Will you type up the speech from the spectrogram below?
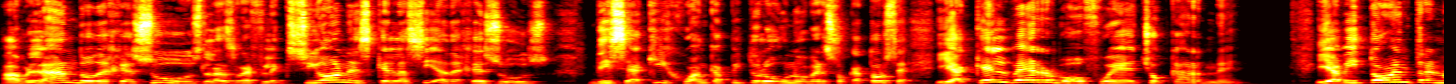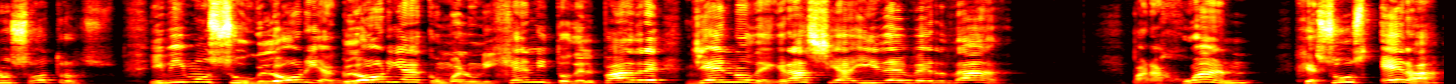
hablando de Jesús, las reflexiones que él hacía de Jesús, Dice aquí Juan capítulo 1, verso 14, y aquel verbo fue hecho carne y habitó entre nosotros. Y vimos su gloria, gloria como el unigénito del Padre, lleno de gracia y de verdad. Para Juan, Jesús era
